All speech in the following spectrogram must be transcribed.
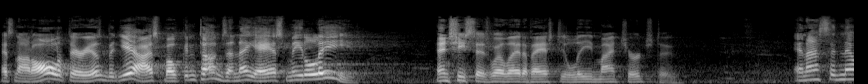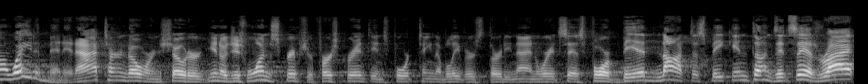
That's not all that there is, but yeah, I spoke in tongues and they asked me to leave. And she says, Well, they'd have asked you to leave my church too. And I said, Now, wait a minute. I turned over and showed her, you know, just one scripture, 1 Corinthians 14, I believe, verse 39, where it says, Forbid not to speak in tongues. It says right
